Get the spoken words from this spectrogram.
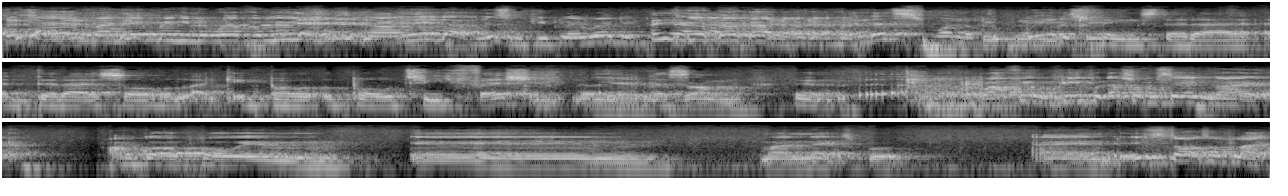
Yeah, man, they're bringing the revolution. I hear that. Listen, people ain't ready. and that's one of the weirdest things that I that I saw, like in po- poetry fashion. Yeah, that's um. yeah. But I think people. That's what I'm saying. Like, I've got a poem in my next book, and it starts off like,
